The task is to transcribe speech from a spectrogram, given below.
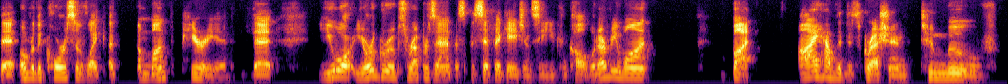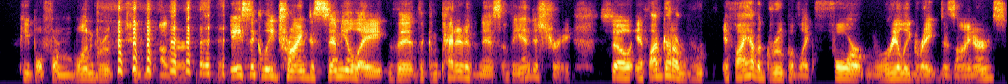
that over the course of like a, a month period that you are your groups represent a specific agency. You can call it whatever you want but I have the discretion to move people from one group to the other, basically trying to simulate the, the competitiveness of the industry. So if I've got a if I have a group of like four really great designers,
